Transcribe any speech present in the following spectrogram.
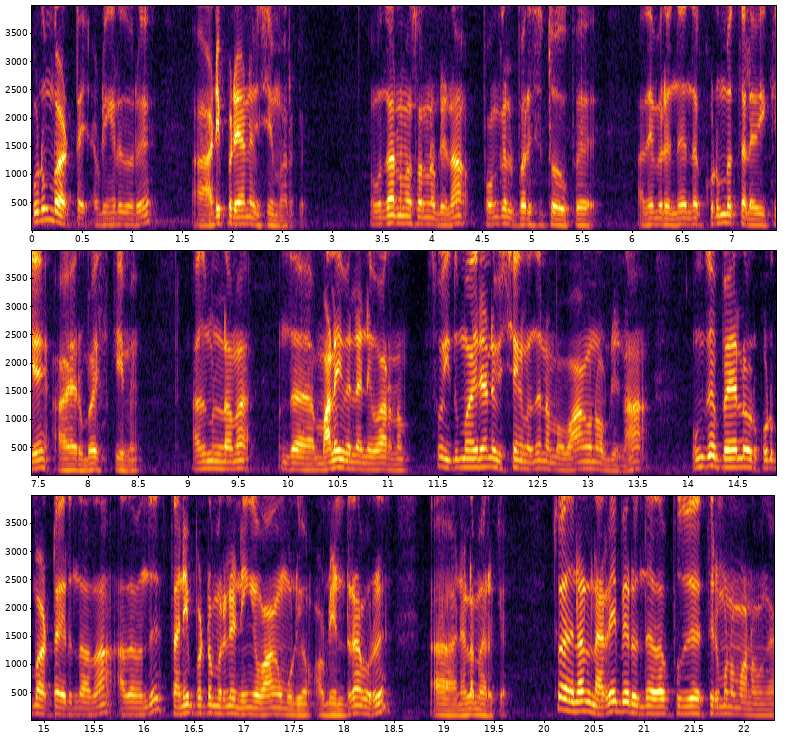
குடும்ப அட்டை அப்படிங்கிறது ஒரு அடிப்படையான விஷயமா இருக்குது உதாரணமாக சொல்லணும் அப்படின்னா பொங்கல் பரிசு தொகுப்பு அதேமாதிரி வந்து இந்த குடும்பத் தலைவிக்கு ஆயிரம் ரூபாய் ஸ்கீமு அதுவும் இல்லாமல் இந்த மழை வெள்ள நிவாரணம். ஸோ இது மாதிரியான விஷயங்கள் வந்து நம்ம வாங்கணும் அப்படின்னா உங்கள் பேரில் ஒரு குடும்ப அட்டை இருந்தால் தான் அதை வந்து தனிப்பட்ட முறையில் நீங்கள் வாங்க முடியும் அப்படின்ற ஒரு நிலைமை இருக்குது ஸோ அதனால் நிறைய பேர் வந்து அதாவது புதிதாக திருமணமானவங்க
